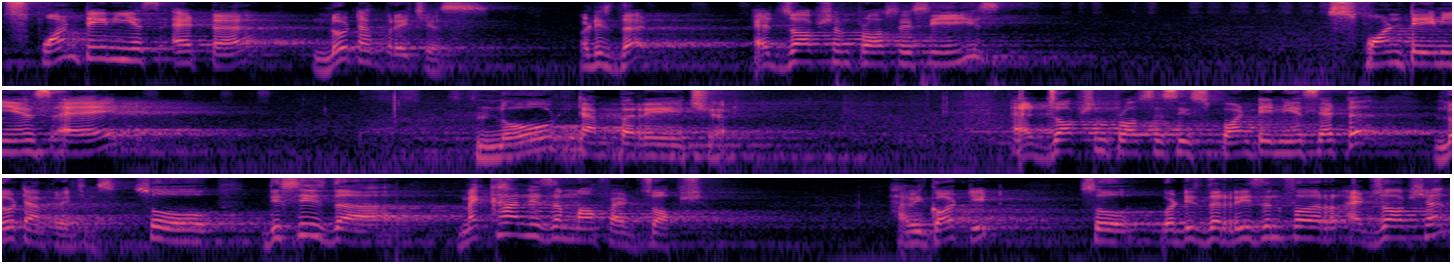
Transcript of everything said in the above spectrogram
spontaneous at uh, low temperatures. What is that? Adsorption process is spontaneous at low temperature. Adsorption process is spontaneous at low temperatures. So, this is the mechanism of adsorption. Have you got it? So, what is the reason for adsorption?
